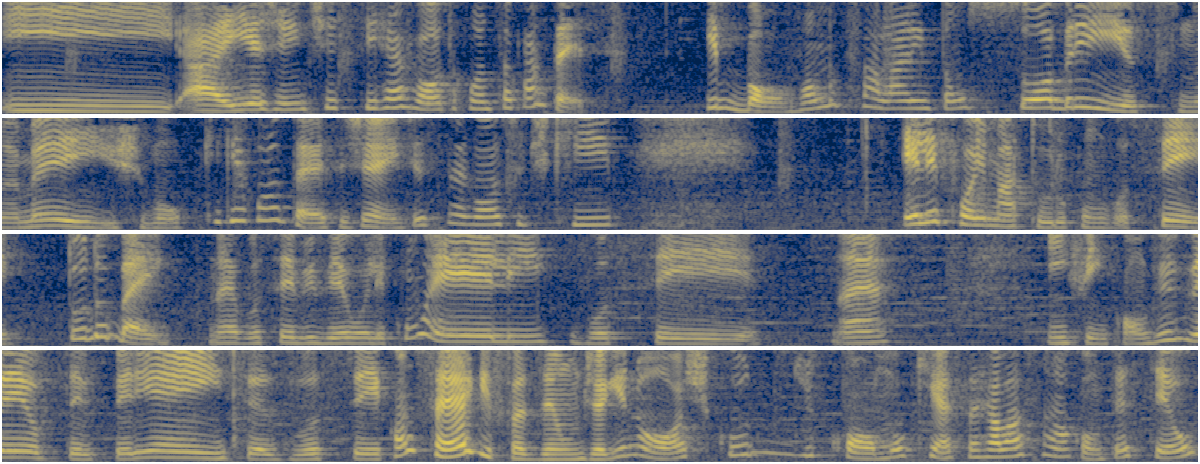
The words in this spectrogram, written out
E aí a gente se revolta quando isso acontece. E bom, vamos falar então sobre isso, não é mesmo? O que, que acontece, gente? Esse negócio de que ele foi imaturo com você, tudo bem, né? Você viveu ali com ele, você, né? Enfim, conviveu, você teve experiências, você consegue fazer um diagnóstico de como que essa relação aconteceu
